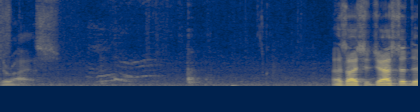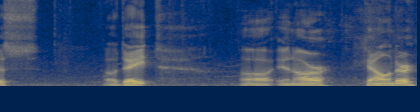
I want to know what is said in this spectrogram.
Darius. As I suggested, this uh, date uh, in our calendar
